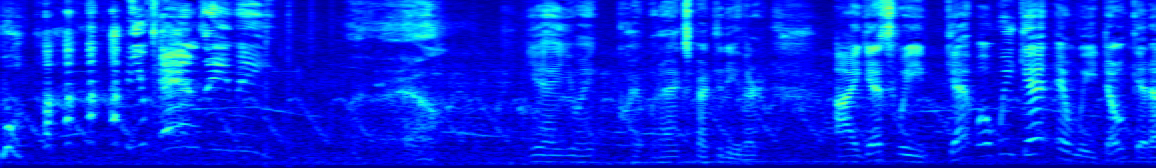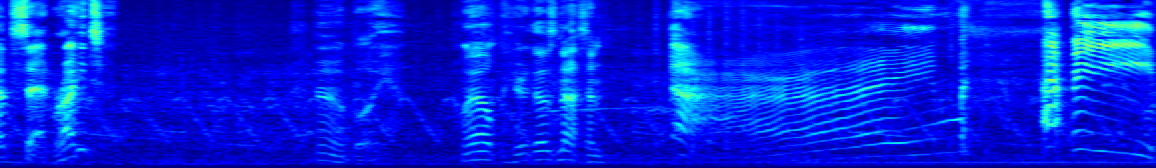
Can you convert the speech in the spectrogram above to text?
you can see me! Yeah, you ain't quite what I expected either. I guess we get what we get and we don't get upset, right? Oh boy. Well, here goes nothing. I'm happy!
